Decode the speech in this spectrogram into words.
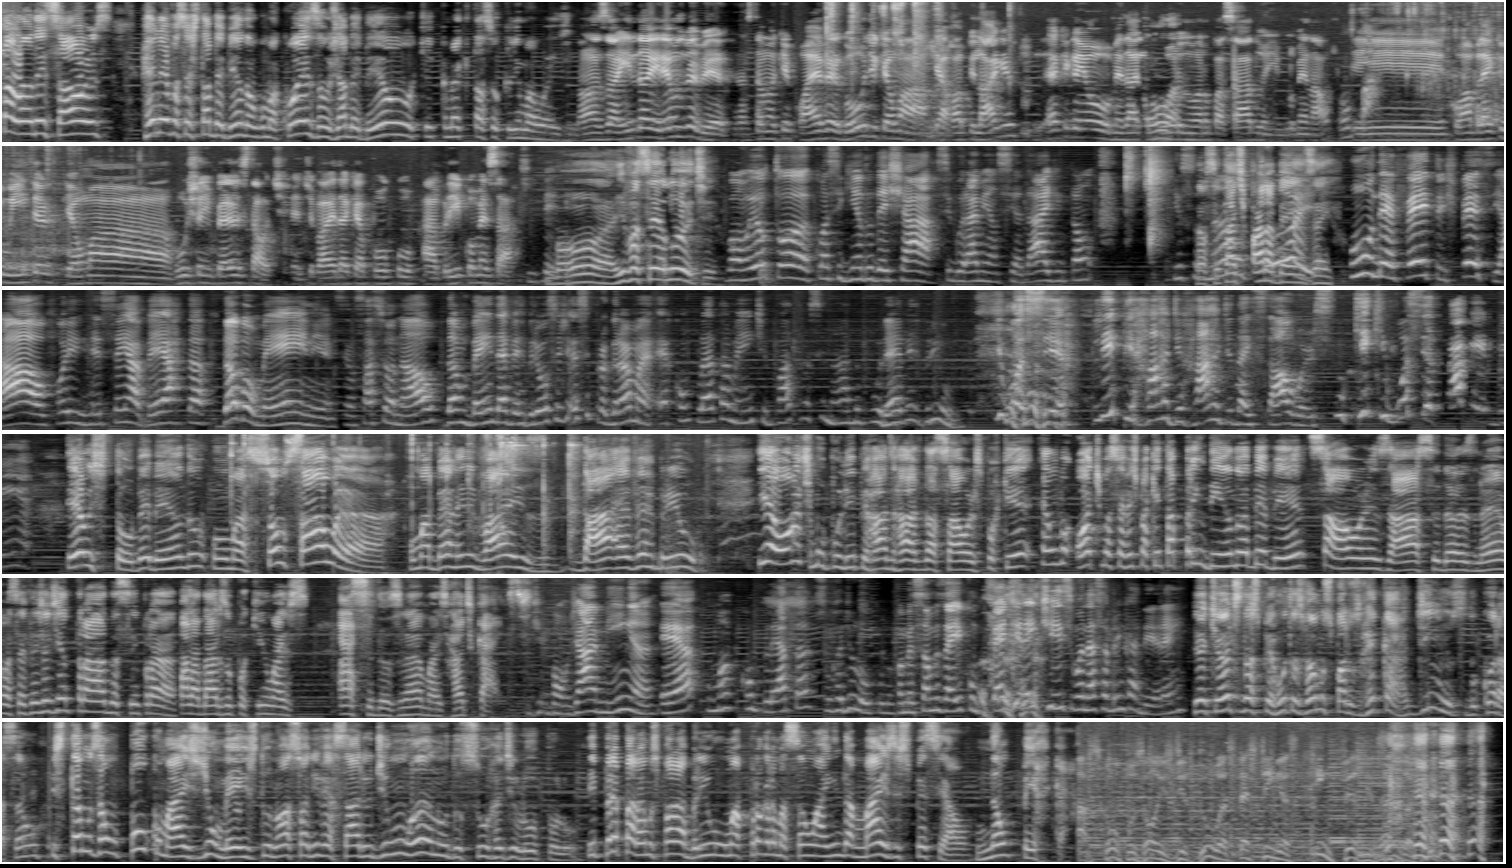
Falando em Sours, Renê, você está bebendo alguma coisa ou já bebeu? Que, como é que tá seu clima hoje? Nós ainda iremos beber. Nós estamos aqui com a Evergold, que é uma que é a Hop Lager, é que ganhou medalha de ouro no ano passado em Blumenau. Opa. E com a Black Winter, que é uma Russian Imperial Stout. A gente vai daqui a pouco abrir e começar. Boa. E você, Lud? Bom, eu tô conseguindo deixar, segurar minha ansiedade, então isso não, Não, você tá de parabéns, hein? um defeito especial, foi recém-aberta, Double Mane, sensacional, também da Everbril, ou seja, esse programa é completamente patrocinado por Everbril. E você, Lip Hard Hard das Sours, o que que você tá bebendo? Eu estou bebendo uma Soul Sour, uma Berliner Weiss da Everbril. E é ótimo pro Lip Hard Hard da Sours, porque é uma ótima cerveja para quem tá aprendendo a beber sours, ácidas, né? Uma cerveja de entrada, assim, para paladares um pouquinho mais ácidos, né? Mais radicais. Bom, já a minha é uma completa surra de lúpulo. Começamos aí com o pé direitíssimo nessa brincadeira, hein? Gente, antes das perguntas, vamos para os recadinhos do coração. Estamos a um pouco mais de um mês do nosso aniversário de um ano do Surra de Lúpulo e preparamos para abril uma programação ainda mais especial. Não perca! As confusões de duas infernizando a vida.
